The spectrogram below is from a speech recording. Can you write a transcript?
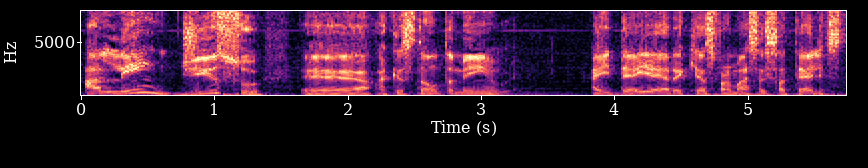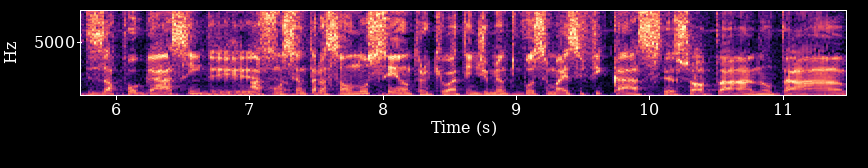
Além disso, é, a questão também a ideia era que as farmácias satélites desafogassem Isso. a concentração no centro, que o atendimento fosse mais eficaz. O pessoal tá, não está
